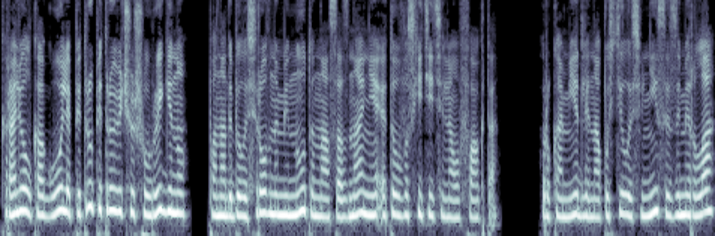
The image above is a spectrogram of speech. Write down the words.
королю алкоголя Петру Петровичу Шурыгину понадобилась ровно минута на осознание этого восхитительного факта. Рука медленно опустилась вниз и замерла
